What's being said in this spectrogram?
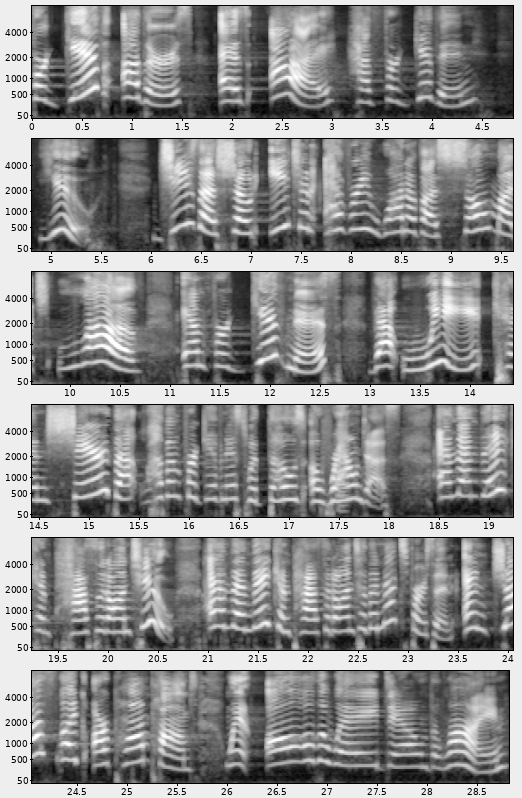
Forgive others as I have forgiven you. Jesus showed each and every one of us so much love and forgiveness that we can share that love and forgiveness with those around us. And then they can pass it on too. And then they can pass it on to the next person. And just like our pom poms went all the way down the line,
